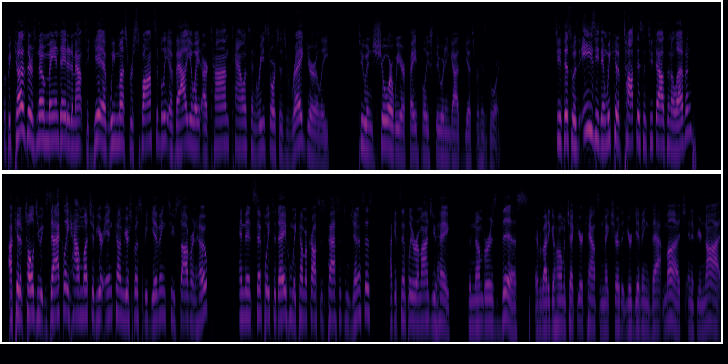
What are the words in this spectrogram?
But because there's no mandated amount to give, we must responsibly evaluate our time, talents, and resources regularly to ensure we are faithfully stewarding God's gifts for His glory. See, if this was easy, then we could have taught this in 2011. I could have told you exactly how much of your income you're supposed to be giving to Sovereign Hope. And then simply today, when we come across this passage in Genesis, I could simply remind you, hey, the number is this. Everybody go home and check your accounts and make sure that you're giving that much. And if you're not,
